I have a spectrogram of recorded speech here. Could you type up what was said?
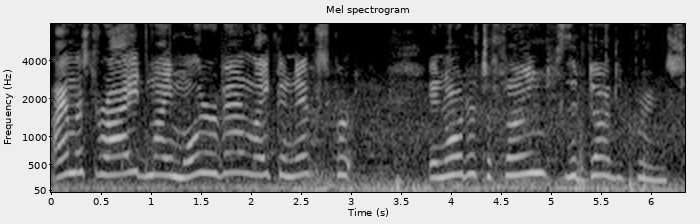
I must ride my motor van like an expert in order to find the doggy prints.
